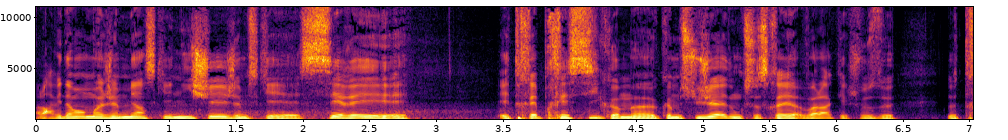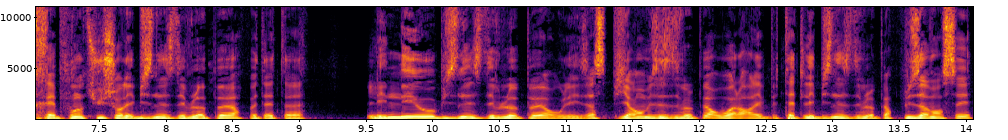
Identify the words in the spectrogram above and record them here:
alors évidemment, moi j'aime bien ce qui est niché, j'aime ce qui est serré et, très précis comme, euh, sujet. Donc ce serait euh, voilà, quelque chose de, très pointu sur les business développeurs, peut-être euh, les néo-business développeurs ou les aspirants business développeurs, ou alors peut-être les business développeurs plus avancés,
